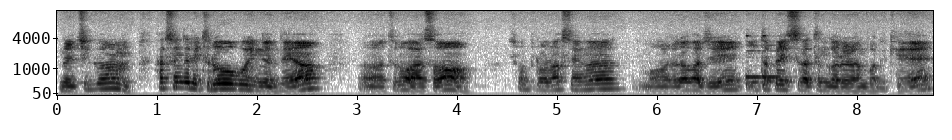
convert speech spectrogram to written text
네, 지금 학생들이 들어오고 있는데요. 어, 들어와서 처음 들어온 학생은 뭐 여러 가지 인터페이스 같은 거를 한번 이렇게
